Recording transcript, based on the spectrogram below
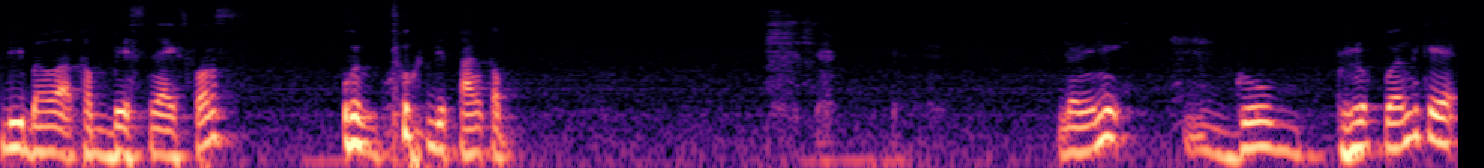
dibawa ke base-nya X-Force untuk ditangkap dan ini goblok banget kayak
